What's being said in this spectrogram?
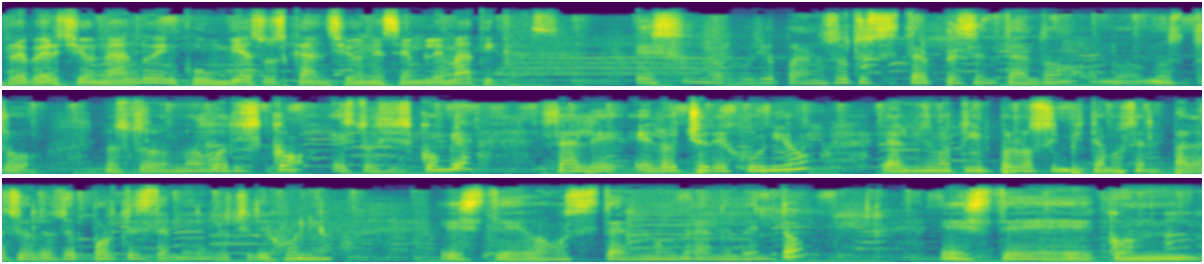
reversionando en cumbia sus canciones emblemáticas. Es un orgullo para nosotros estar presentando nuestro, nuestro nuevo disco, Esto es Cumbia, sale el 8 de junio y al mismo tiempo los invitamos al Palacio de los Deportes también el 8 de junio. Este, vamos a estar en un gran evento este, con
